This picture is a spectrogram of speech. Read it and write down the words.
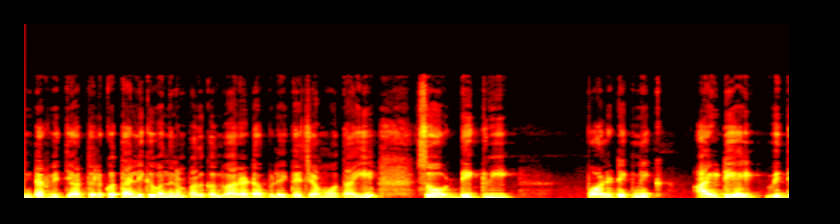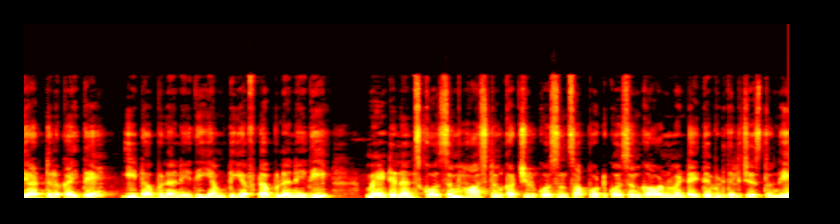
ఇంటర్ విద్యార్థులకు తల్లికి వందనం పథకం ద్వారా డబ్బులు అయితే జమ అవుతాయి సో డిగ్రీ పాలిటెక్నిక్ ఐటీఐ విద్యార్థులకైతే ఈ డబ్బులు అనేది ఎంటీఎఫ్ డబ్బులు అనేది మెయింటెనెన్స్ కోసం హాస్టల్ ఖర్చుల కోసం సపోర్ట్ కోసం గవర్నమెంట్ అయితే విడుదల చేస్తుంది.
